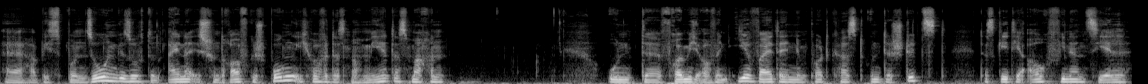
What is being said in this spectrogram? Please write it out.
äh, habe ich Sponsoren gesucht und einer ist schon drauf gesprungen. Ich hoffe, dass noch mehr das machen. Und äh, freue mich auch, wenn ihr weiterhin den Podcast unterstützt. Das geht ja auch finanziell,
